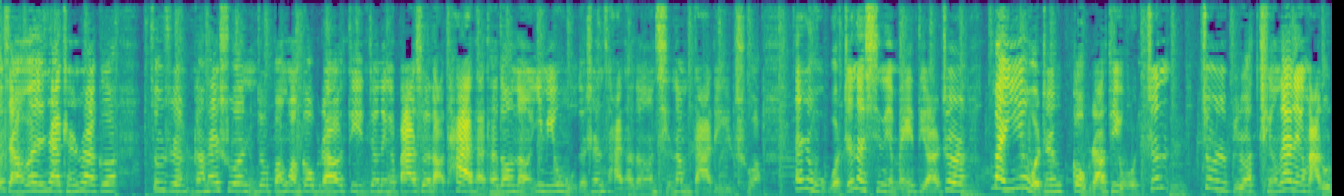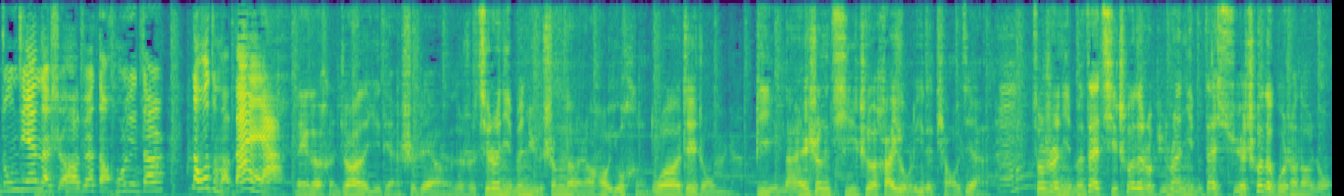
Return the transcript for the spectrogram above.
我想问一下陈帅哥，就是你刚才说，你就甭管够不着地，就那个八十岁老太太，她都能一米五的身材，她都能骑那么大的一车。但是我真的心里没底儿，就是万一我真够不着地，我真嗯就是比如说停在那个马路中间的时候，比如等红绿灯，那我怎么办呀？那个很重要的一点是这样的，就是其实你们女生呢，然后有很多这种比男生骑车还有利的条件，就是你们在骑车的时候，比如说你们在学车的过程当中，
